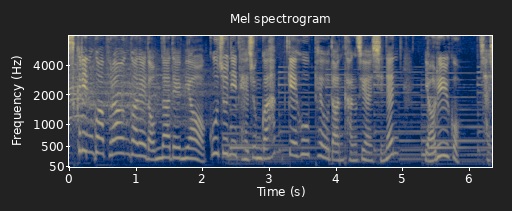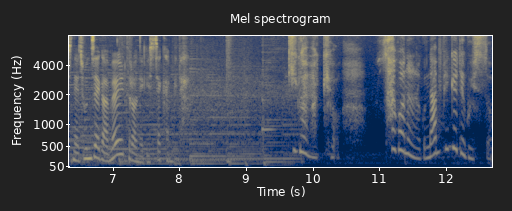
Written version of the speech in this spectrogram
스크린과 브라운관을 넘나들며 꾸준히 대중과 함께 호흡해오던 강수연 씨는 17 자신의 존재감을 드러내기 시작합니다. 기가 막혀. 사과는 안 하고 남 핑계 대고 있어.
